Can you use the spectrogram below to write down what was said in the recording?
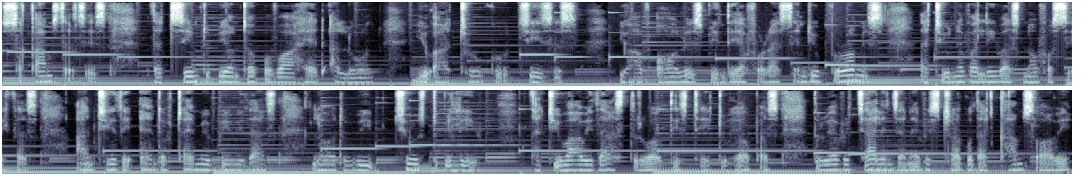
circumstances that seem to be on top of our head alone. You are too good, Jesus. You have always been there for us, and you promise that you never leave us nor forsake us until the end of time. You'll be with us, Lord. We choose to believe that you are with us throughout this day to help us through every challenge and every struggle that comes our way.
